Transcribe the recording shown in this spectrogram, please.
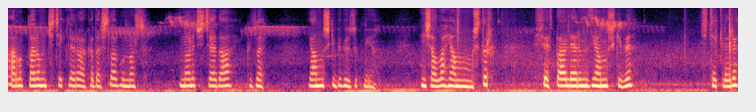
Armutlarımın çiçekleri arkadaşlar bunlar. Bunların çiçeği daha güzel. Yanmış gibi gözükmüyor. İnşallah yanmamıştır. Şeftalilerimiz yanmış gibi. Çiçekleri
